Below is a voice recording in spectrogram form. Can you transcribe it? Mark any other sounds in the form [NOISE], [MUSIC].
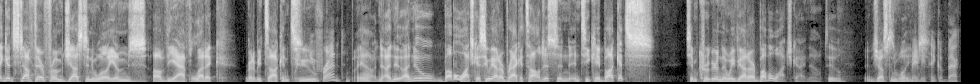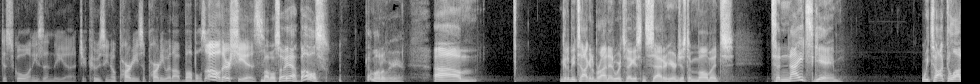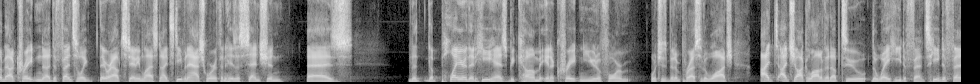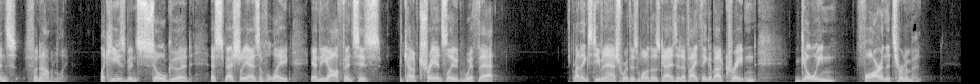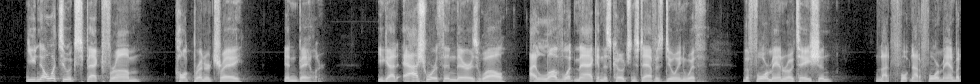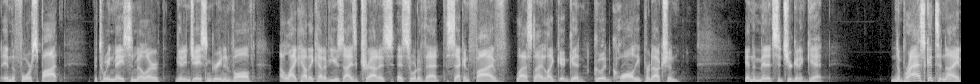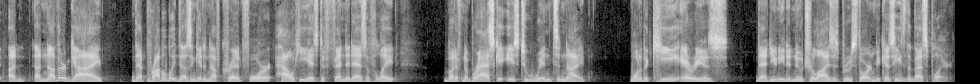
Good stuff there from Justin Williams of the Athletic. We're going to be talking to a new friend. Yeah, a new a new bubble watch. Guess we had our bracketologist and, and TK buckets, Tim Kruger, and then we've got our bubble watch guy now too, Justin Williams. Made me think of back to school, and he's in the uh, jacuzzi. No party is a party without bubbles. Oh, there she is. Bubbles. Oh yeah, bubbles. Come on over here. Um, going to be talking to Brian Edwards, Vegas and Insider here in just a moment. Tonight's game we talked a lot about Creighton uh, defensively. They were outstanding last night. Stephen Ashworth and his ascension as the the player that he has become in a Creighton uniform, which has been impressive to watch. I, I chalk a lot of it up to the way he defends. He defends phenomenally. Like he has been so good, especially as of late, and the offense has kind of translated with that. I think Stephen Ashworth is one of those guys that if I think about Creighton going far in the tournament, you know what to expect from Kalkbrenner, Trey, and Baylor. You got Ashworth in there as well. I love what Mac and this coaching staff is doing with the four man rotation. Not four, not a four man, but in the four spot between Mason Miller, getting Jasen Green involved. I like how they kind of used Isaac Traudt as, as sort of that second five last night. Like, again, good quality production in the minutes that you're going to get. Nebraska tonight, a, another guy that probably doesn't get enough credit for how he has defended as of late. But if Nebraska is to win tonight, one of the key areas that you need to neutralize is Bruce Thornton because he's the best player.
